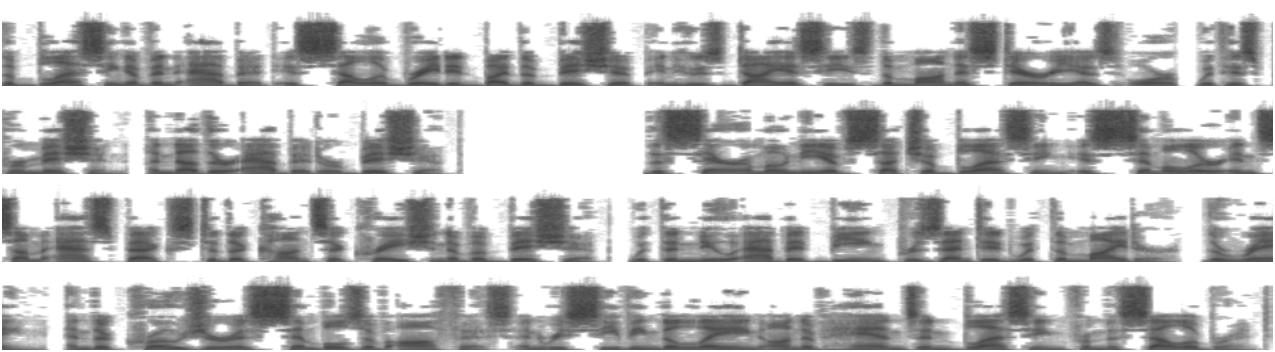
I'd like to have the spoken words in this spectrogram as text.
The blessing of an abbot is celebrated by the bishop in whose diocese the monastery is or, with his permission, another abbot or bishop. The ceremony of such a blessing is similar in some aspects to the consecration of a bishop, with the new abbot being presented with the mitre, the ring, and the crozier as symbols of office and receiving the laying on of hands and blessing from the celebrant.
